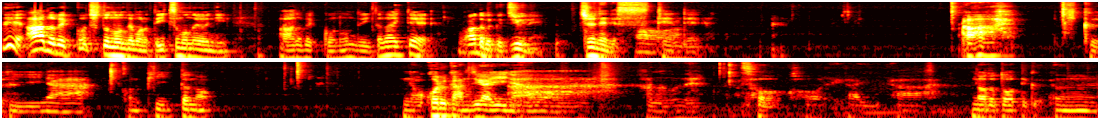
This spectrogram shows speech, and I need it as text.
でアードベックをちょっと飲んでもらっていつものようにアードベックを飲んでいただいてアドベック10年。10年です。あー。点で。あ効く。あいいなこのピートの残る感じがいいなあー。花のね。そうこれがいいな喉通ってくる。うん。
